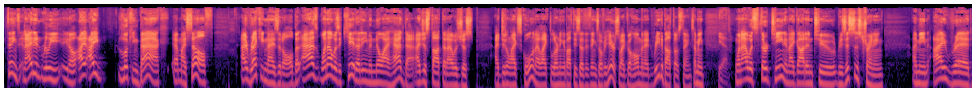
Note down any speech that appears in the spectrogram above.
things. And i didn't really you know i i looking back at myself i recognize it all but as when i was a kid i didn't even know i had that i just thought that i was just i didn't like school and i liked learning about these other things over here so i'd go home and i'd read about those things i mean Yeah. when i was 13 and i got into resistance training i mean i read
